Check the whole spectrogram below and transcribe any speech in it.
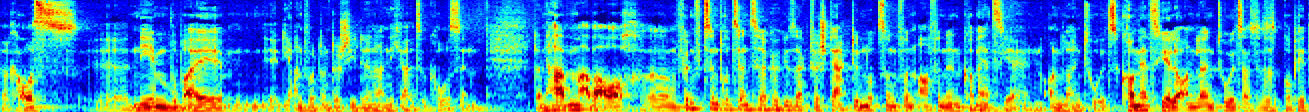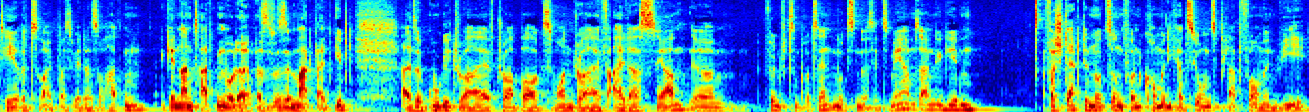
äh, rausnehmen, wobei die Antwortunterschiede da nicht allzu groß sind. Dann haben aber auch 15 äh, Prozent circa gesagt, verstärkte Nutzung von offenen kommerziellen Online-Tools. Kommerzielle Online-Tools, also das proprietäre Zeug, was wir da so hatten, genannt hatten oder was es im Markt halt gibt. Also Google Drive, Dropbox, OneDrive, all das, ja. 15 ähm, Prozent nutzen das jetzt mehr, haben sie angegeben. Verstärkte Nutzung von Kommunikationsplattformen wie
